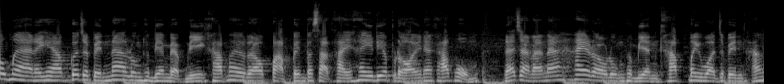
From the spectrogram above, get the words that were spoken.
เข้ามานะครับก็จะเป็นหน้าลงทะเบียนแบบนี้ครับให้เราปรับเป็นภาษาไทยให้เรียบร้อยนะครับผมและจากนั้นนะให้เราลงทะเบียนครับไม่ว่าจะเป็นทั้ง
